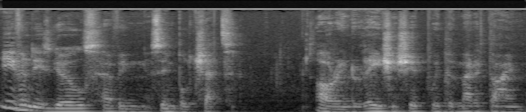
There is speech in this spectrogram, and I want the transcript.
Even these girls having a simple chat are in relationship with the maritime,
